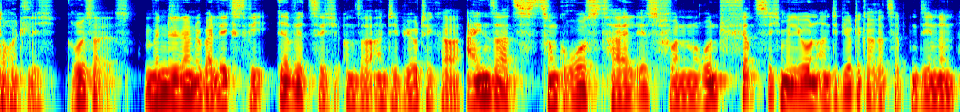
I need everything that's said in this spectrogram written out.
deutlich größer ist. Und wenn du dir dann überlegst, wie irrwitzig unser Antibiotika-Einsatz zum Großteil ist von rund 40 Millionen Antibiotika-Rezepten, die in den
